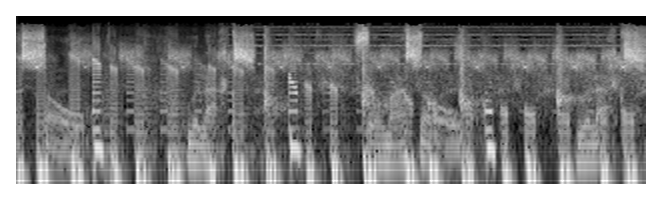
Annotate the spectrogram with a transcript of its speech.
my soul. Relax. Feel my soul. Relax.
